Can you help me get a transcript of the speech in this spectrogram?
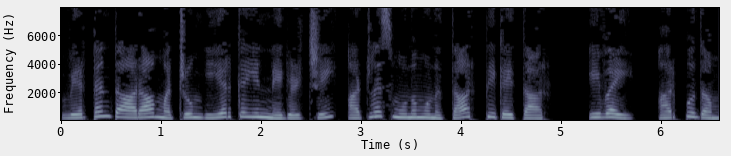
வெர்டன்தாரா மற்றும் இயற்கையின் நெகிழ்ச்சி அட்லஸ் முணுமுணுத்தார் திகைத்தார். இவை அற்புதம்.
